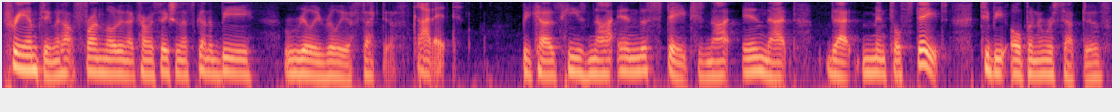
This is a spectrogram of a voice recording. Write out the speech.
preempting, without front loading that conversation. That's going to be really, really effective got it. because he's not in the state. He's not in that that mental state to be open and receptive.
